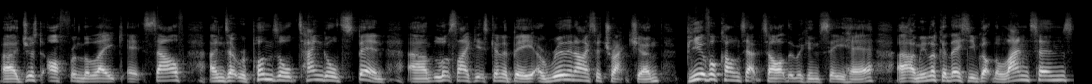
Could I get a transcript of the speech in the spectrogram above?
uh, just off from the lake itself. And uh, Rapunzel Tangled Spin um, looks like it's going to be a really nice attraction. Beautiful concept art that we can see here. Uh, I mean, look at this. You've got the lanterns,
